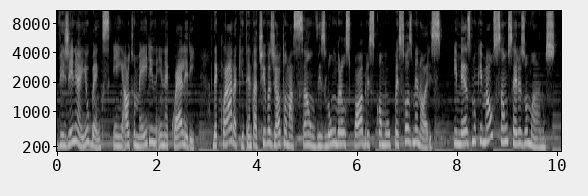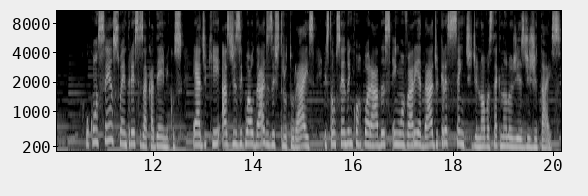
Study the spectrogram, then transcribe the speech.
Virginia Eubanks, em Automating Inequality, declara que tentativas de automação vislumbram os pobres como pessoas menores, e mesmo que mal são seres humanos. O consenso entre esses acadêmicos é a de que as desigualdades estruturais estão sendo incorporadas em uma variedade crescente de novas tecnologias digitais.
